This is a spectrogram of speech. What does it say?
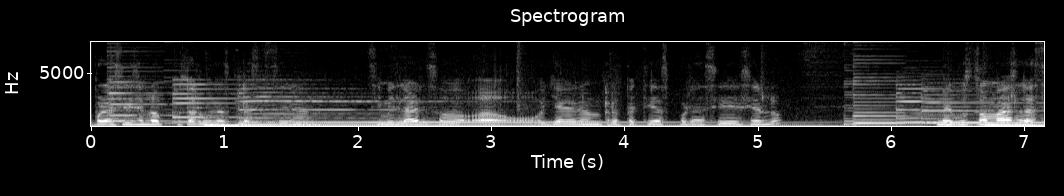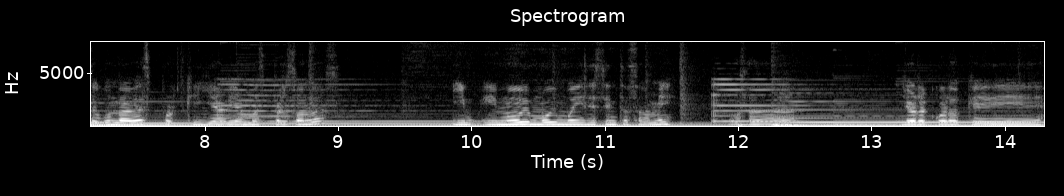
por así decirlo, pues algunas clases eran similares o- o ya eran repetidas, por así decirlo. Me gustó más la segunda vez porque ya había más personas y, y muy, muy, muy distintas a mí. O sea, yo recuerdo que,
